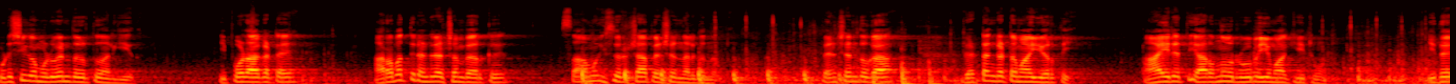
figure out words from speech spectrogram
കുടിശ്ശിക മുഴുവൻ തീർത്തു നൽകിയത്. ഇപ്പോഴാകട്ടെ അറുപത്തിരണ്ട് ലക്ഷം പേർക്ക് സാമൂഹ്യ സുരക്ഷാ പെൻഷൻ നൽകുന്നുണ്ട്. പെൻഷൻ തുക ഘട്ടം ഘട്ടമായി ഉയർത്തി ആയിരത്തി അറുന്നൂറ് രൂപയുമാക്കിയിട്ടുമുണ്ട് ഇത്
